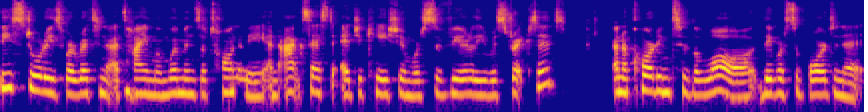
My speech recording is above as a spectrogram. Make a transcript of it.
These stories were written at a time when women's autonomy and access to education were severely restricted. And according to the law, they were subordinate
